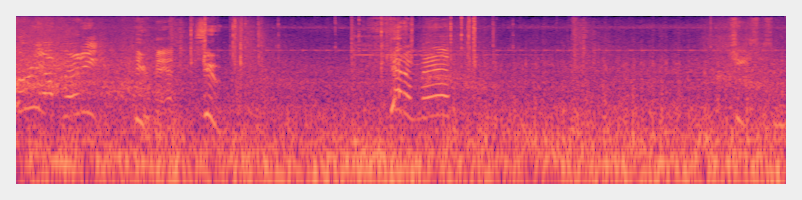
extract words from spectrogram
Hurry up, Eddie! Here, man. Shoot! Get him, man! Jesus, man.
